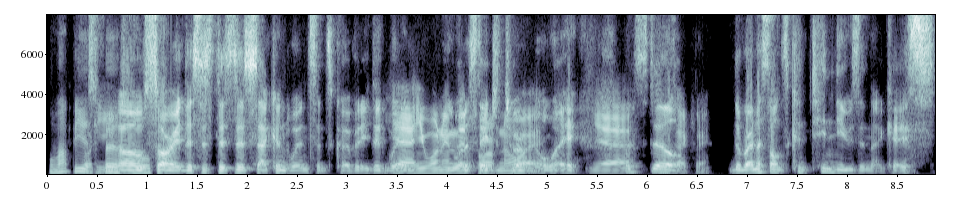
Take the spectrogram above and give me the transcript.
Will that be his first? Oh, sorry. This is this is his second win since COVID. He did win. Yeah, he won in he the stage Norway. Norway. Yeah, but still, exactly. the renaissance continues in that case.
